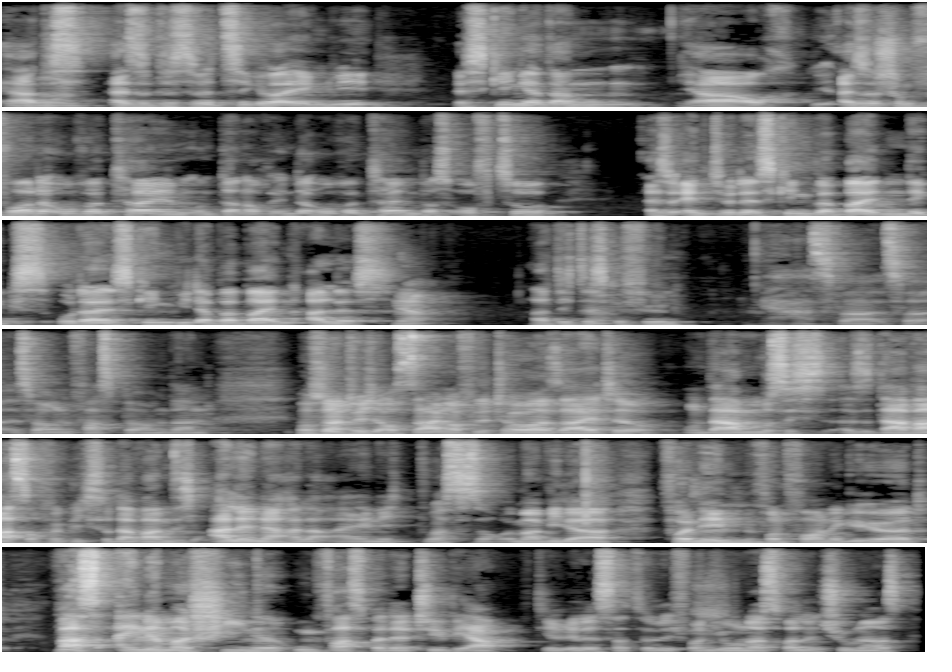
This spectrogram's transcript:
Ja, das, also das Witzige war irgendwie, es ging ja dann, ja auch, also schon vor der Overtime und dann auch in der Overtime war es oft so, also entweder es ging bei beiden nichts oder es ging wieder bei beiden alles. Ja. Hatte ich das ja. Gefühl. Ja, es war, es, war, es war unfassbar. Und dann muss man natürlich auch sagen, auf Litauer Seite, und da muss ich, also da war es auch wirklich so, da waren sich alle in der Halle einig. Du hast es auch immer wieder von hinten, von vorne gehört. Was eine Maschine, unfassbar der Typ. Ja, die Rede ist natürlich von Jonas Valanciunas.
